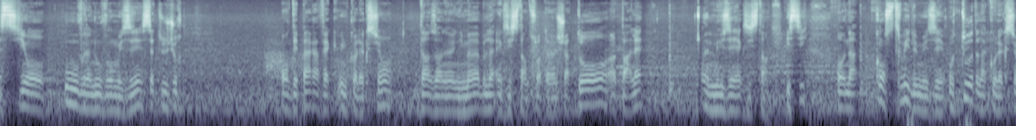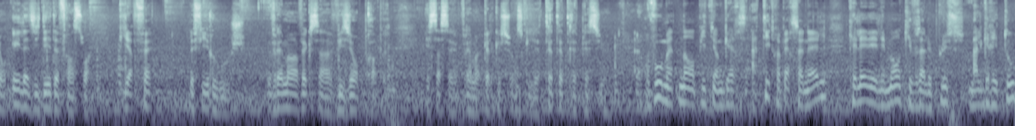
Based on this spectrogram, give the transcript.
si on ouvre un nouveau musée, c'est toujours on départ avec une collection dans un immeuble existant, soit un château, un palais, un musée existant. Ici, on a construit le musée autour de la collection et les idées de François, qui a fait le fil rouge, vraiment avec sa vision propre. Et ça, c'est vraiment quelque chose qui est très, très, très précieux. Alors, vous, maintenant, Pete Youngers, à titre personnel, quel est l'élément qui vous a le plus, malgré tout,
